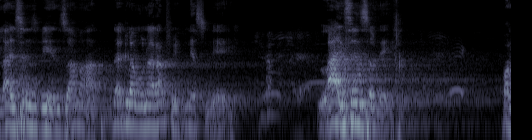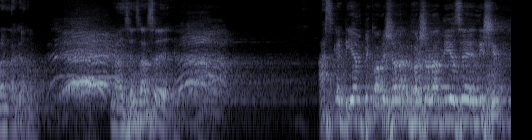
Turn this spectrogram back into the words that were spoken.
লাইসেন্স বিহীন জামাত, দেখলাম ওনার আর ফিটনেস নেই। লাইসেন্সও নেই। বলেন না কেন? লাইসেন্স আছে। আজকে ডিএমপি কমিশনার ঘোষণা দিয়েছে, নিষিদ্ধ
